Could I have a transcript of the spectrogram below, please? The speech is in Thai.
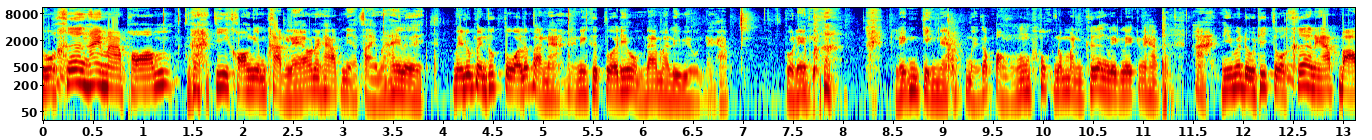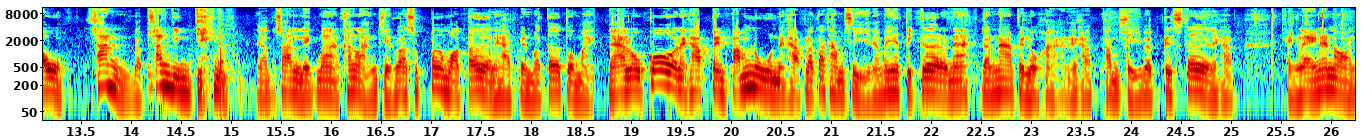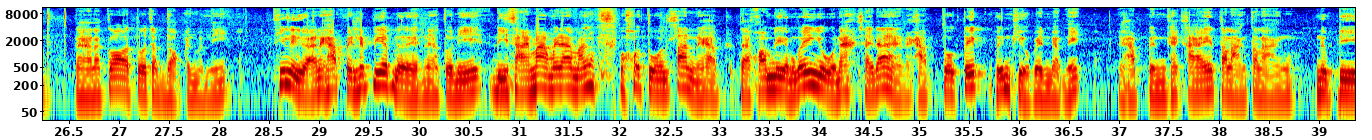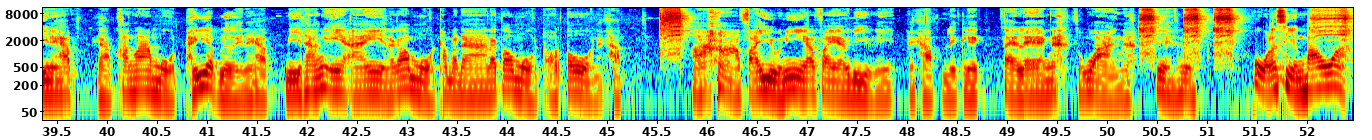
ตัวเครื่องให้มาพร้อมนะที่คล้องเข็มขัดแล้วนะครับเนี่ยใส่มาให้เลย ไม่รู้เป็นทุกตัวหรือเปล่านะอันนี้คือตัวที่ผมได้มารีวิวนะครับตัวเล็กมากเล็กจริงๆนะเหมือนกระป๋องพวกน้ำมันเครื่องเล็กๆนะครับอะนี่มาดูที่ตัวเครื่องนะครับ เบาสั้นแบบสั้นจริงๆนะครับสั้นเล็กมากข้างหลังเขียนว่าซูเปอร์มอเตอร์นะครับเป็นมอเตอร์ตัวใหม่นะโลโก้นะครับเป็นปั๊มนูนนะครับแล้วก็ทำสีนะไม่ใช่ติ๊กเกอร์แล้วนะด้านหน้าเป็นโลหะนะครับทำสีแบบคริสตัลนะครับแข็งแรงแน่นอนนะแล้วก็ตัวจับดอกเป็นแบบนี้ ที่เหลือนะครับเป็นเรียบๆเลยนะตัวนี้ดีไซน์มากไม่ได้มั้งเพราะตัวมันสั้นนะครับแต่ความเหลี่ยมก็ยังอยู่นะใช้ได้นะครับตัวกริปพื้นผิวเป็นแบบนี้นะครับเป็นคล้ายๆตารางตารางหนึบดีนะครับครับข้างล่างโหมดเพียบเลยนะครับมีทั้ง AI แล้วก็โหมดธรรมดา แล้วก็โหมดออโต้นะครับไฟอยู่นี่ครับไฟ LED อยู่นี่นะครับเล็กๆ แต่แรงนะสว่างนะโอ้แล้วเสียงเบาอะ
